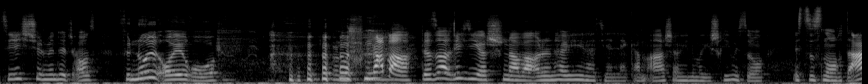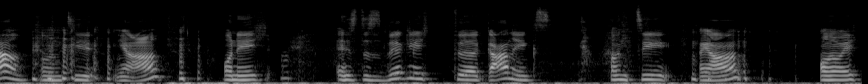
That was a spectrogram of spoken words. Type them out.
sieht richtig schön vintage aus, für 0 Euro. Ein Schnapper. Das war ein richtiger Schnabber. Und dann habe ich gedacht, ja, leck am Arsch, habe ich nochmal geschrieben. Ich so, ist das noch da? Und sie, ja. Und ich, ist das wirklich für gar nichts? Und sie, ja. Und ich,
